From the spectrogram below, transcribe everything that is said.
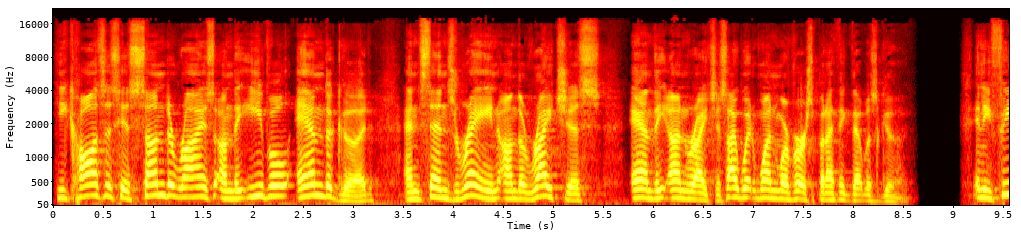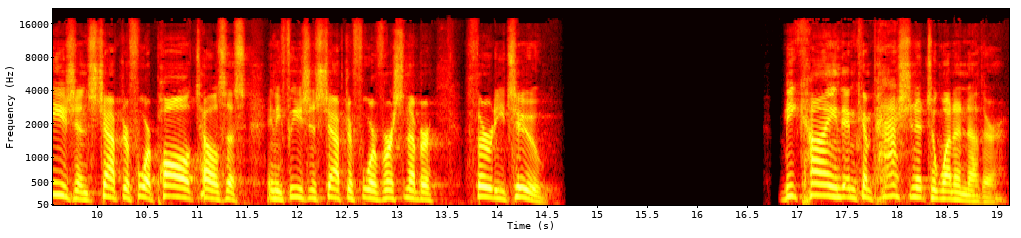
He causes his sun to rise on the evil and the good, and sends rain on the righteous and the unrighteous. I went one more verse, but I think that was good. In Ephesians chapter 4, Paul tells us in Ephesians chapter 4, verse number 32 Be kind and compassionate to one another,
